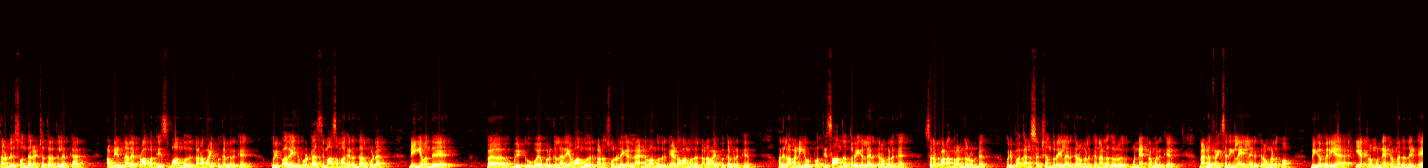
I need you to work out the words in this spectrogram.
தன்னுடைய சொந்த நட்சத்திரத்தில் இருக்கார். அப்படி இருந்தாலே ப்ராப்பர்ட்டிஸ் வாங்குவதற்கான வாய்ப்புகள் இருக்குது குறிப்பாக இது புரட்டாசி மாதமாக இருந்தால் கூட நீங்கள் வந்து இப்போ வீட்டு உபயோகப் பொருட்கள் நிறைய வாங்குவதற்கான சூழ்நிலைகள் லேண்டு வாங்குவதற்கு இடம் வாங்குவதற்கான வாய்ப்புகள் இருக்குது அது இல்லாமல் நீங்கள் உற்பத்தி சார்ந்த துறைகளில் இருக்கிறவங்களுக்கு சிறப்பான பலன்கள் உண்டு. குறிப்பாக கன்ஸ்ட்ரக்ஷன் துறையில் இருக்கிறவங்களுக்கு நல்லது ஒரு முன்னேற்றம் இருக்குது மேனுஃபேக்சரிங் லைனில் இருக்கிறவங்களுக்கும் மிகப்பெரிய ஏற்றம் முன்னேற்றம் இருந்துக்கிட்டே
